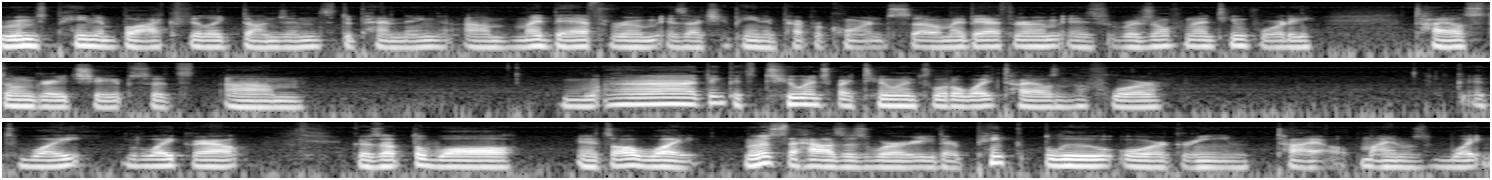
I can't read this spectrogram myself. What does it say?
rooms painted black feel like dungeons, depending. Um, my bathroom is actually painted peppercorn. So my bathroom is original from 1940 tile stone grade shape. So it's um, uh, I think it's two inch by two inch little white tiles on the floor. It's white with white grout. Goes up the wall and it's all white. Most of the houses were either pink, blue, or green tile. Mine was white,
